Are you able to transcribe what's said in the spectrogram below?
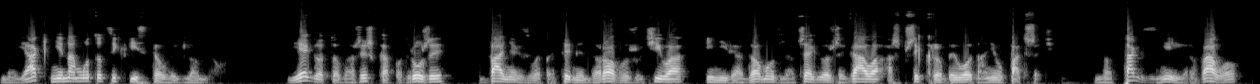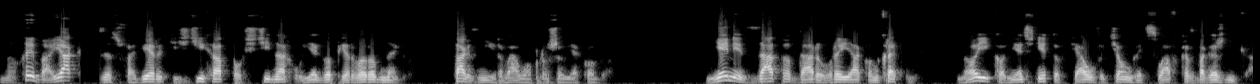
No jak nie na motocyklistę wyglądał. Jego towarzyszka podróży baniak z łepetyny do rowu rzuciła i nie wiadomo dlaczego żygała, aż przykro było na nią patrzeć. No tak z niej rwało, no chyba jak ze szwagierki zdzicha po ścinach u jego pierworodnego. Tak z niej rwało, proszę jakogo. Niemiec za to darł ryja konkretnie. No i koniecznie to chciał wyciągać Sławka z bagażnika.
